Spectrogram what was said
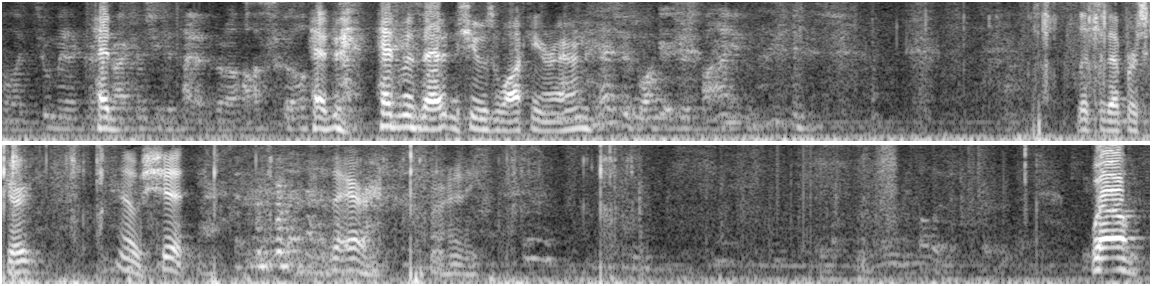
to like two minute Head- contraction, she decided to go to the hospital. Head, head was out and she was walking around. Yeah, she was walking, she was fine. Lifted up her skirt. Oh, shit. It's there already. Well,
